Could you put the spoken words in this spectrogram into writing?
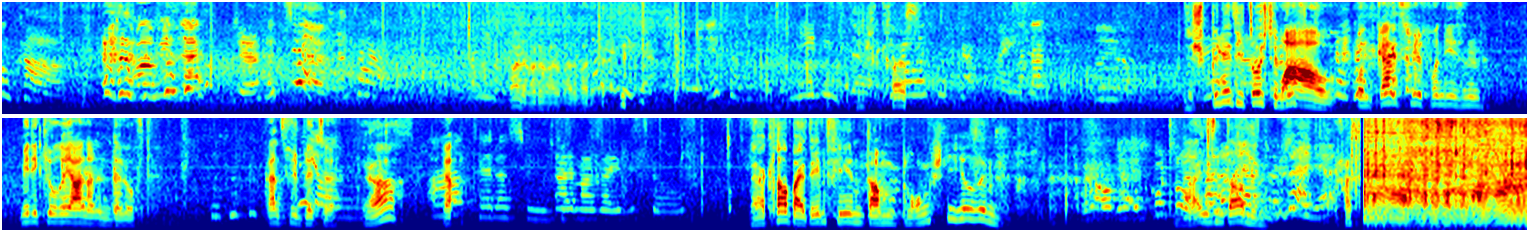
Małka. O, widzę. Gdzie? No gdzie? Warte, warte. Nie widzę. Krass. No. Eine Spinne, die durch die Wow! Und ganz viel von diesen Mediklorianern in der Luft. Ganz viel Blitze. Luft. Ja? Ja. Ja klar, bei den vielen Damen Blanche, die hier sind. Weißen Damen. Krass.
